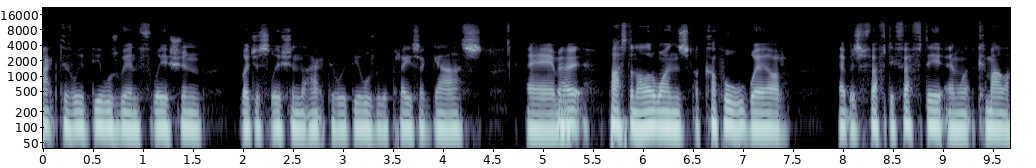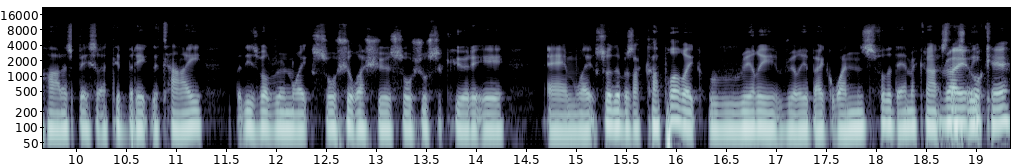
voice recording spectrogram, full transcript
actively deals with inflation, legislation that actively deals with the price of gas. Um, Right. Passed another ones, a couple where it was 50 50, and like Kamala Harris basically had to break the tie. But these were around like social issues, social security. Um, like so, there was a couple of like really, really big wins for the Democrats this Right. week. Okay.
